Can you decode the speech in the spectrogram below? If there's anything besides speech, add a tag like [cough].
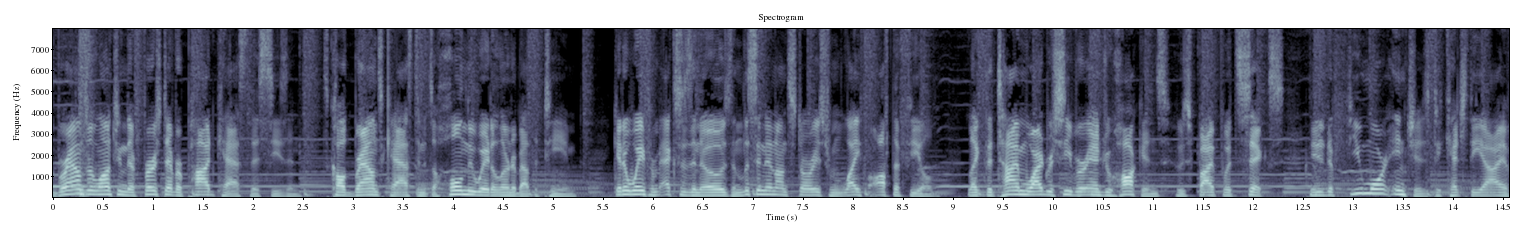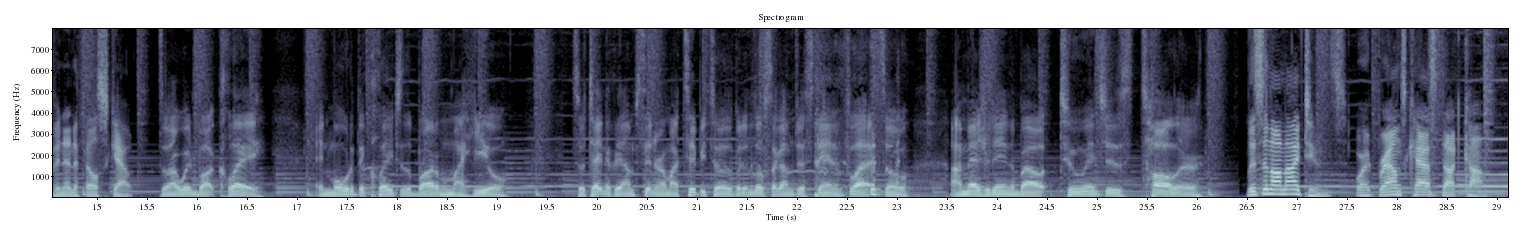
The Browns are launching their first ever podcast this season. It's called Brownscast, and it's a whole new way to learn about the team. Get away from X's and O's and listen in on stories from life off the field, like the time wide receiver Andrew Hawkins, who's five foot six, needed a few more inches to catch the eye of an NFL scout. So I went and bought clay and molded the clay to the bottom of my heel. So technically, I'm sitting on my tippy toes, but it looks like I'm just standing flat. So [laughs] I measured in about two inches taller. Listen on iTunes or at brownscast.com.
